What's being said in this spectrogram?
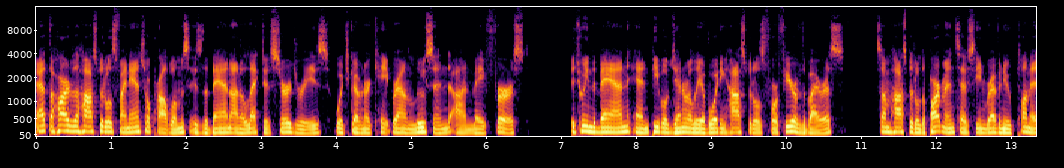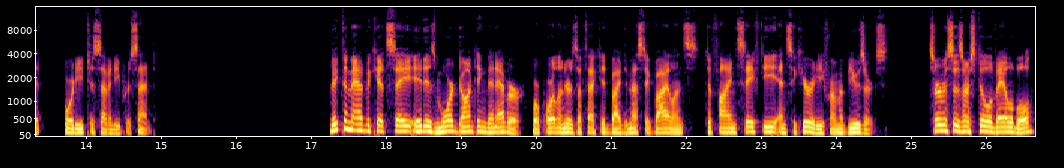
At the heart of the hospital's financial problems is the ban on elective surgeries, which Governor Kate Brown loosened on May 1st between the ban and people generally avoiding hospitals for fear of the virus, some hospital departments have seen revenue plummet 40 to 70 percent. Victim advocates say it is more daunting than ever for Portlanders affected by domestic violence to find safety and security from abusers. Services are still available,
